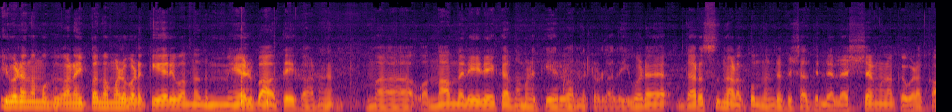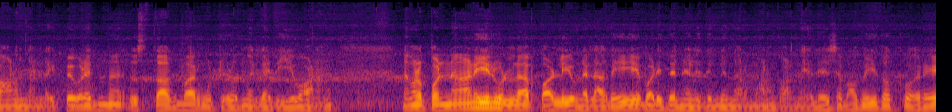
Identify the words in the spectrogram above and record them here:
ഇവിടെ നമുക്ക് കാണാം. ഇപ്പം നമ്മളിവിടെ കയറി വന്നത് മേൽഭാഗത്തേക്കാണ്. ഒന്നാം നിലയിലേക്കാണ് നമ്മൾ കയറി വന്നിട്ടുള്ളത്. ഇവിടെ ദർസ് നടക്കുന്നുണ്ട്. പക്ഷെ അതിന്റെ ലക്ഷണങ്ങളൊക്കെ ഇവിടെ കാണുന്നുണ്ട്. ഇപ്പോൾ ഇവിടെ ഇന്ന് ഉസ്താദുമാരും കുട്ടികളൊന്നും ഇല്ല ലീവാണ്. നമ്മൾ പൊന്നാണിയിലുള്ള പള്ളി ഉണ്ടല്ലോ അതേപടി തന്നെയാണ് ഇതിന്റെ നിർമ്മാണം കാണുന്നത്. ഏകദേശം അത് ഇതൊക്കെ ഒരേ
